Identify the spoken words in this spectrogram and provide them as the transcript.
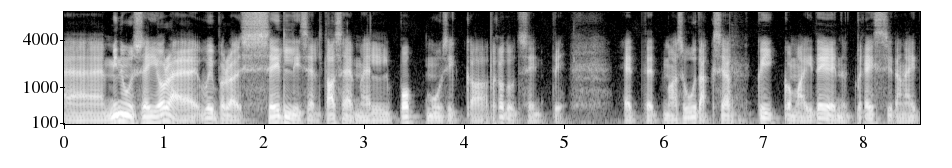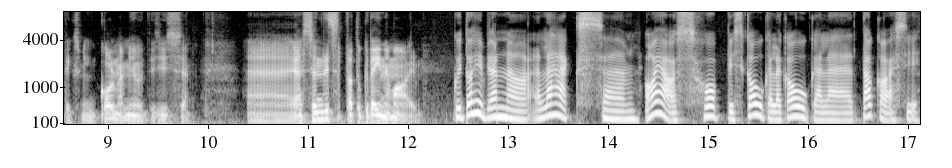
Äh, minus ei ole võib-olla sellisel tasemel popmuusika produtsenti, et, et ma suudaks jah, kõik oma ideed nüüd pressida näiteks mingi kolme minuti sisse. Äh, jah, see on lihtsalt natuke teine maailm kui tohib, Janna, läheks äh, ajas hoopis kaugele-kaugele tagasi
